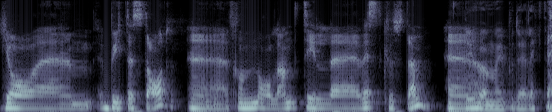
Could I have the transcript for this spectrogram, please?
Jag eh, bytte stad eh, från Norrland till eh, västkusten. Eh, det hör man ju på dialekten.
